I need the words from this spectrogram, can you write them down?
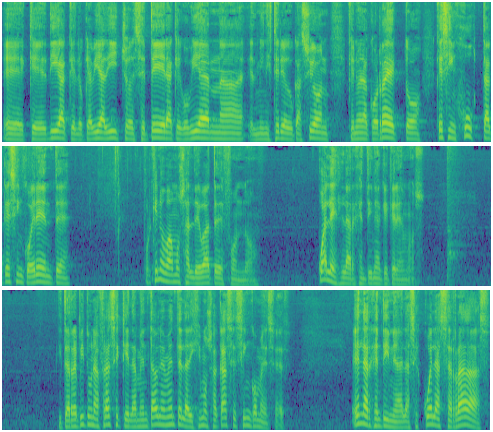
eh, que diga que lo que había dicho de CETERA, que gobierna el Ministerio de Educación, que no era correcto, que es injusta, que es incoherente. ¿Por qué no vamos al debate de fondo? ¿Cuál es la Argentina que queremos? Y te repito una frase que lamentablemente la dijimos acá hace cinco meses. ¿Es la Argentina de las escuelas cerradas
